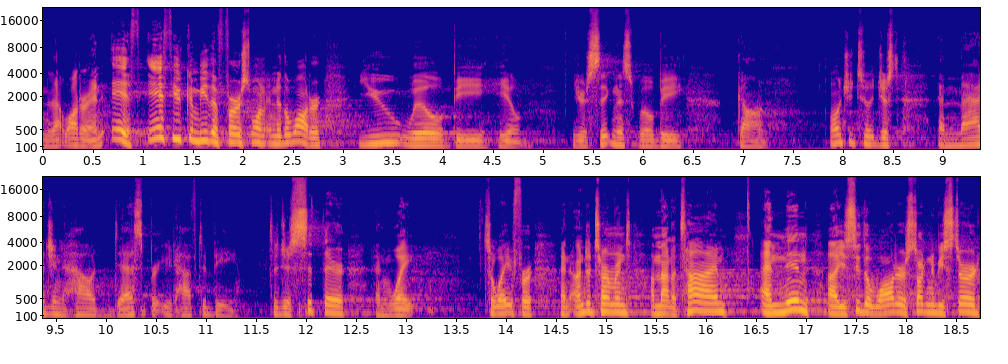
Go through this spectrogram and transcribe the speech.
into that water. And if, if you can be the first one into the water, you will be healed. Your sickness will be gone. I want you to just imagine how desperate you'd have to be to just sit there and wait. To wait for an undetermined amount of time, and then uh, you see the water starting to be stirred,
